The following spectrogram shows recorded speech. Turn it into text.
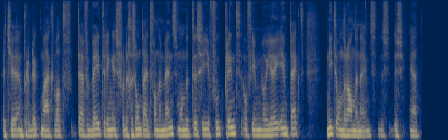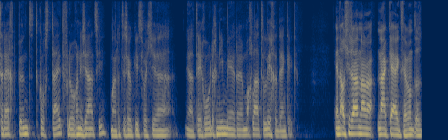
dat je een product maakt wat ter verbetering is voor de gezondheid van de mens, maar ondertussen je footprint of je milieu-impact niet onder handen neemt. Dus, dus ja, terecht punt, het kost tijd voor de organisatie, maar het is ook iets wat je ja, tegenwoordig niet meer eh, mag laten liggen, denk ik. En als je daar naar, naar kijkt, hè, want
